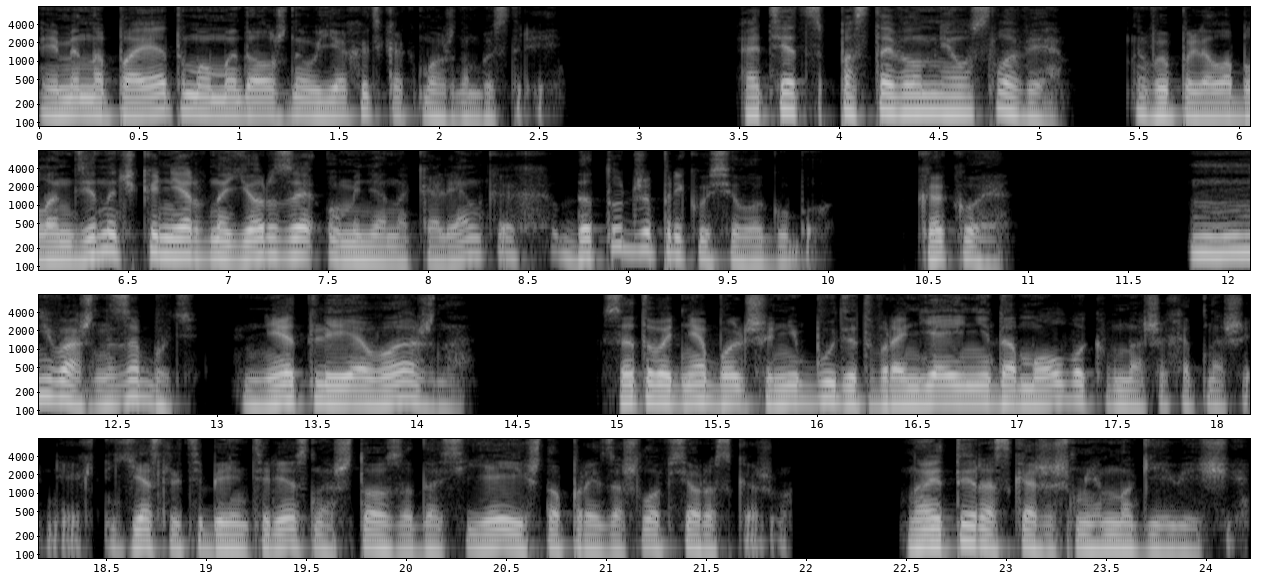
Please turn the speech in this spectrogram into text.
Именно поэтому мы должны уехать как можно быстрее. Отец поставил мне условия. Выпалила блондиночка, нервно ерзая у меня на коленках, да тут же прикусила губу. «Какое?» «Неважно, забудь». «Нет ли я важно?» С этого дня больше не будет вранья и недомолвок в наших отношениях. Если тебе интересно, что за досье и что произошло, все расскажу. Но и ты расскажешь мне многие вещи.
